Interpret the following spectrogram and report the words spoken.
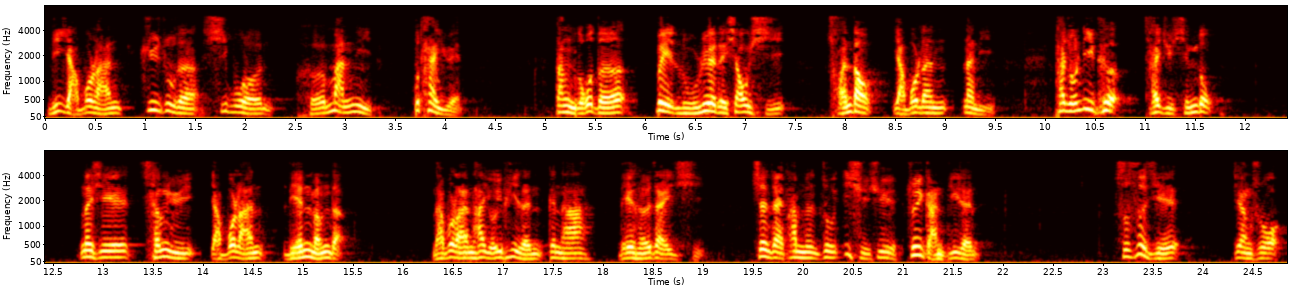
离亚伯兰居住的希伯伦和曼利。不太远。当罗德被掳掠的消息传到亚伯兰那里，他就立刻采取行动。那些曾与亚伯兰联盟的亚伯兰，他有一批人跟他联合在一起，现在他们就一起去追赶敌人。十四节这样说：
